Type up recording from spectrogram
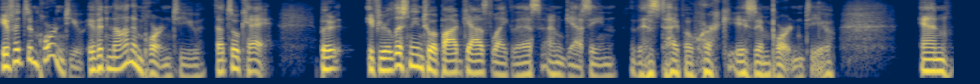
If it's important to you, if it's not important to you, that's okay. But if you're listening to a podcast like this, I'm guessing this type of work is important to you. And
